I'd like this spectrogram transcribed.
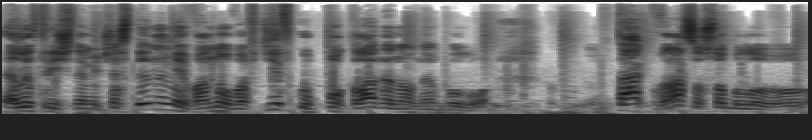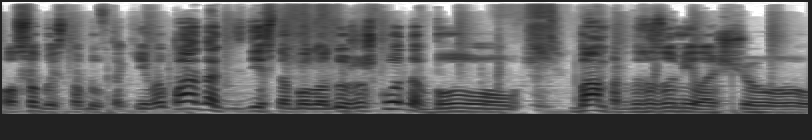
електричними частинами, воно в автівку покладено не було. Так, в нас особливо, особисто був такий випадок. Дійсно було дуже шкода, бо бампер зрозуміло, що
